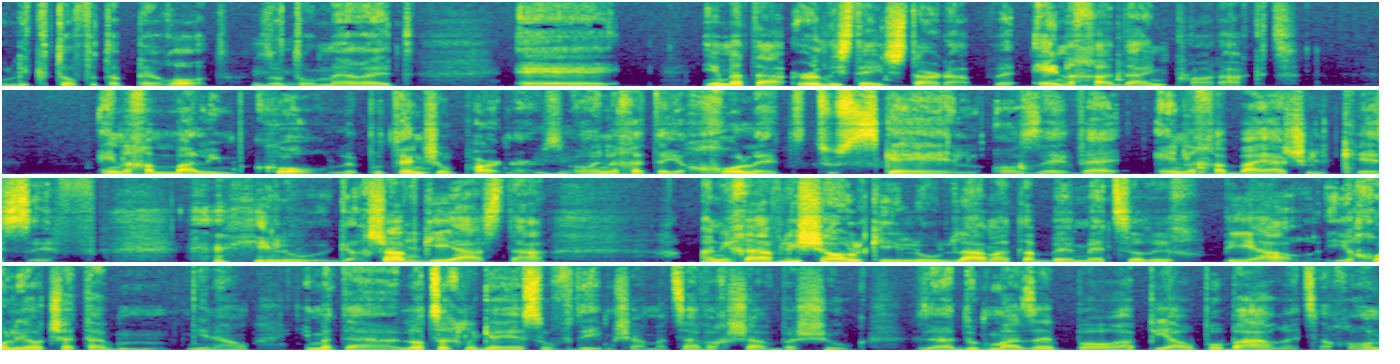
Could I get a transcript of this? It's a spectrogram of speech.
לקטוף את הפירות. Mm-hmm. זאת אומרת, אה, אם אתה early stage startup ואין לך עדיין product, אין לך מה למכור ל-potential partners, mm-hmm. או אין לך את היכולת to scale, או זה, ואין לך בעיה של כסף. כאילו, עכשיו גייסת, אני חייב לשאול, כאילו, למה אתה באמת צריך PR? יכול להיות שאתה, you know, אם אתה לא צריך לגייס עובדים, שהמצב עכשיו בשוק, זה, הדוגמה זה פה, ה-PR פה בארץ, נכון?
